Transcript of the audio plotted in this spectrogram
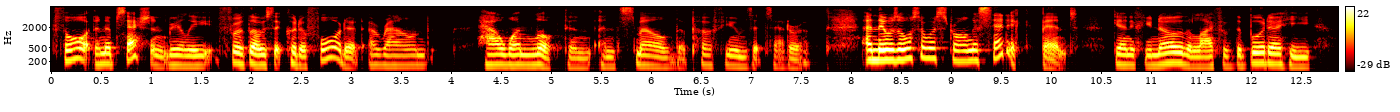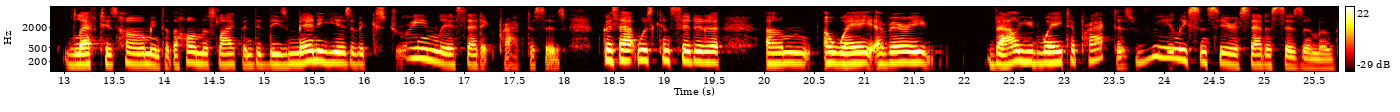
thought and obsession, really, for those that could afford it around how one looked and, and smelled, the perfumes, etc. And there was also a strong ascetic bent. Again, if you know the life of the Buddha, he left his home into the homeless life and did these many years of extremely ascetic practices because that was considered a, um, a way, a very valued way to practice really sincere asceticism of,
